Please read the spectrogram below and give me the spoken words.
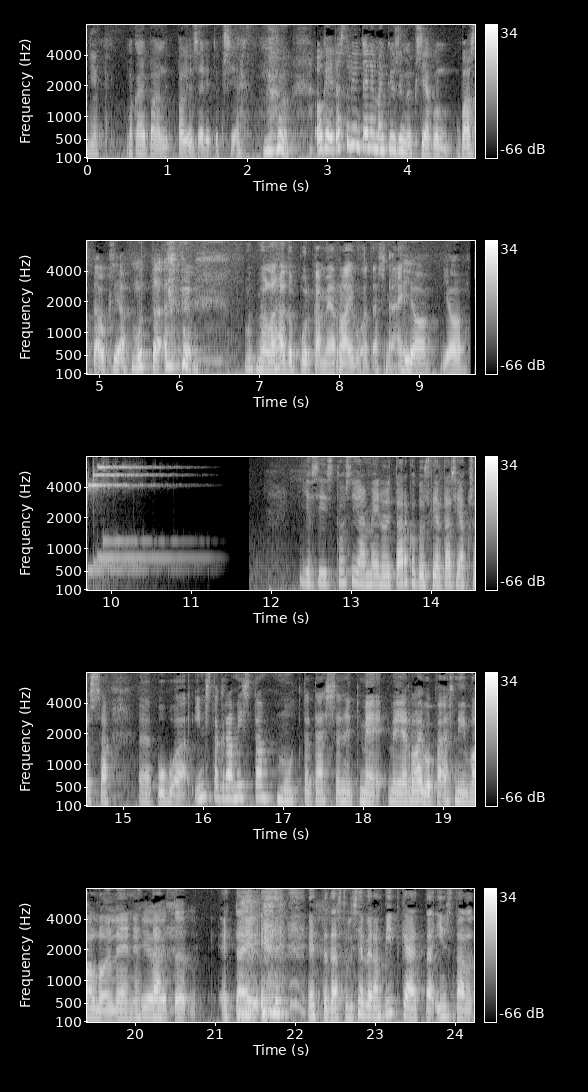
Jep. Mä kaipaan nyt paljon selityksiä. Okei, tästä tuli nyt enemmän kysymyksiä kuin vastauksia, mutta Mutta me ollaan saatu purkaa meidän raivoa tässä näin. joo, joo. Ja siis tosiaan meillä oli tarkoitus vielä tässä jaksossa puhua Instagramista, mutta tässä nyt me, meidän raivo pääsi niin valloilleen, että, Joo, että että, ei, että tästä tuli sen verran pitkä, että Insta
